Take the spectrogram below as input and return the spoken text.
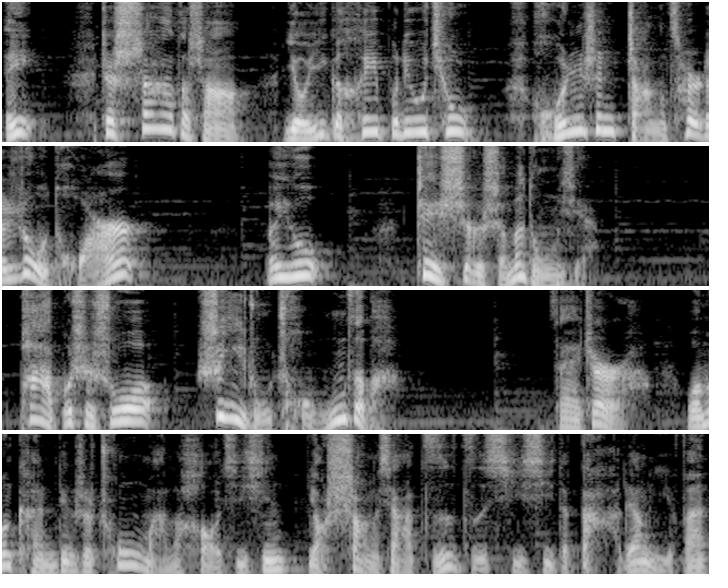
哎，这沙子上有一个黑不溜秋、浑身长刺儿的肉团儿。哎呦，这是个什么东西？怕不是说是一种虫子吧？在这儿啊，我们肯定是充满了好奇心，要上下仔仔细细的打量一番，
